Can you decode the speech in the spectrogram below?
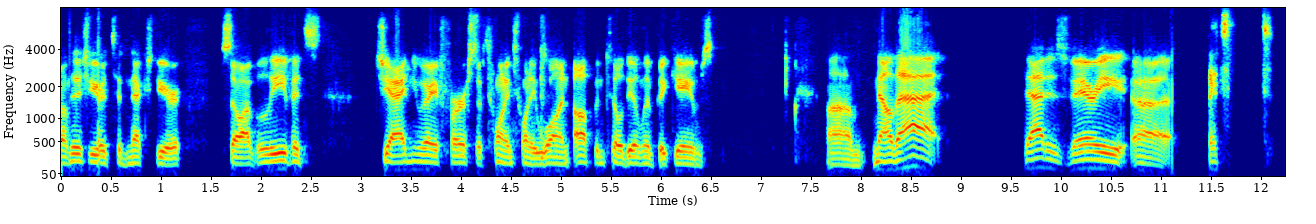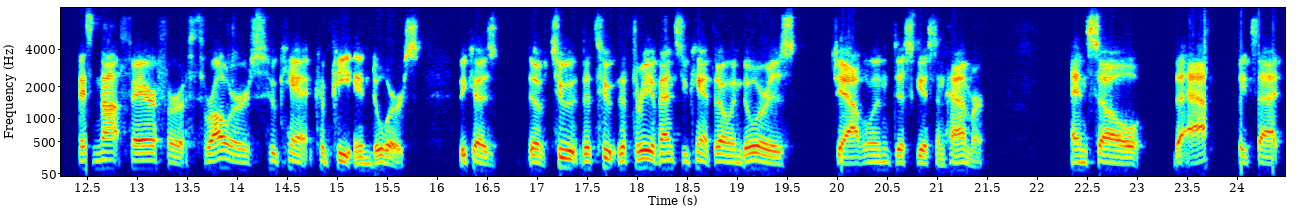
from this year to next year. So I believe it's January first of 2021 up until the Olympic Games. Um, now that that is very uh, it's it's not fair for throwers who can't compete indoors because the two the two the three events you can't throw indoors is javelin, discus, and hammer. And so the athletes that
